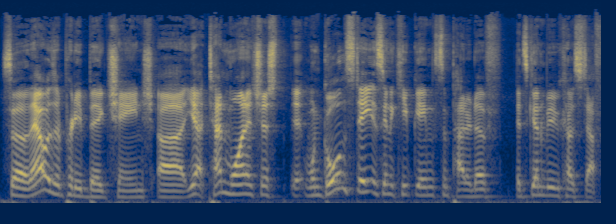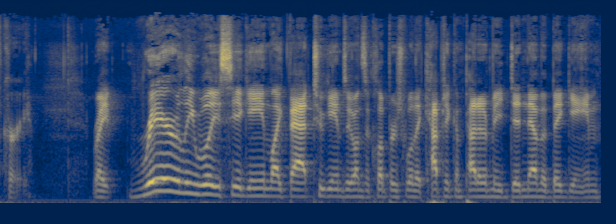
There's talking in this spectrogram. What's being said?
So that was a pretty big change. Uh, yeah, 10 1. It's just it, when Golden State is going to keep games competitive, it's going to be because Steph Curry right? Rarely will you see a game like that two games against the Clippers where they kept it competitive and he didn't have a big game.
